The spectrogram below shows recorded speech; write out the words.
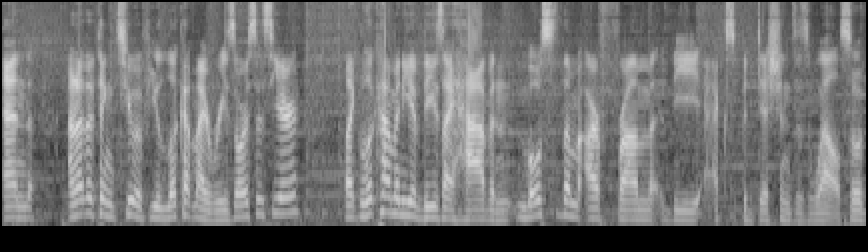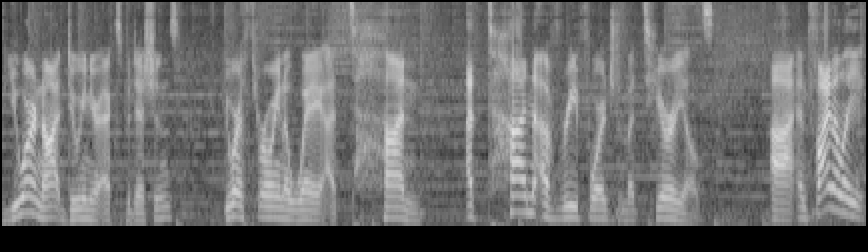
And another thing too, if you look at my resources here, like look how many of these I have and most of them are from the expeditions as well. So if you are not doing your expeditions, you are throwing away a ton a ton of reforged materials. Uh, and finally,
